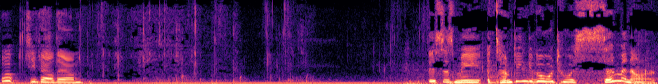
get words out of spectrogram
Whoop, she fell down. This is me attempting to go to a seminar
